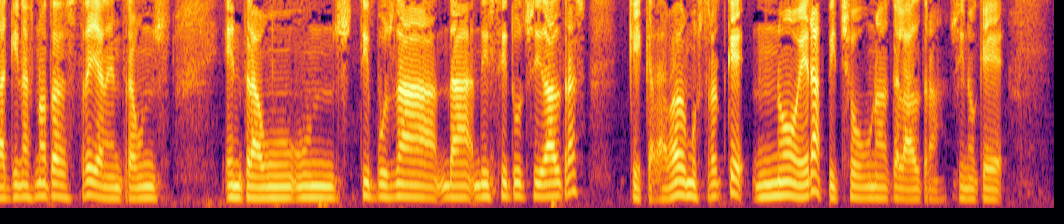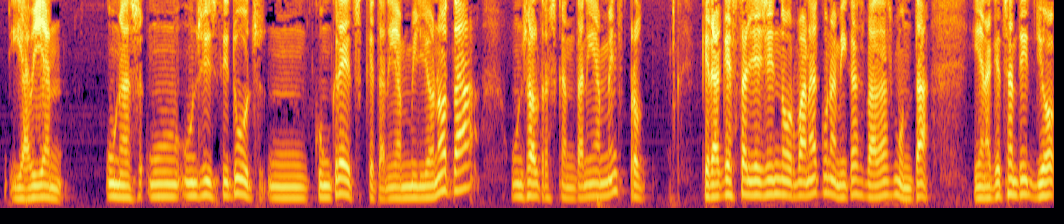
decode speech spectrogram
de quines notes es treien entre uns, entre un, uns tipus d'instituts i d'altres que quedava demostrat que no era pitjor una que l'altra, sinó que hi havien unes, un, uns instituts mm, concrets que tenien millor nota, uns altres que en tenien menys, però que era aquesta llegenda urbana que una mica es va desmuntar. I en aquest sentit jo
